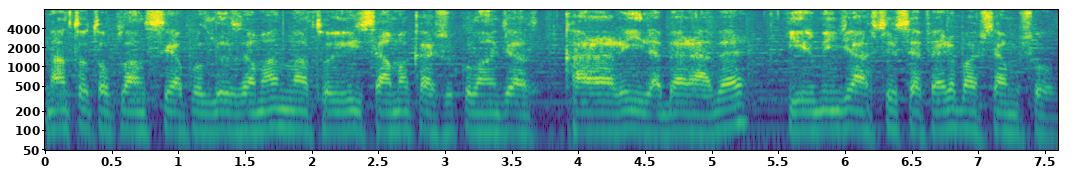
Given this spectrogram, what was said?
NATO toplantısı yapıldığı zaman NATO'yu İslam'a karşı kullanacağız kararıyla beraber 20. Asrı Seferi başlamış oldu.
